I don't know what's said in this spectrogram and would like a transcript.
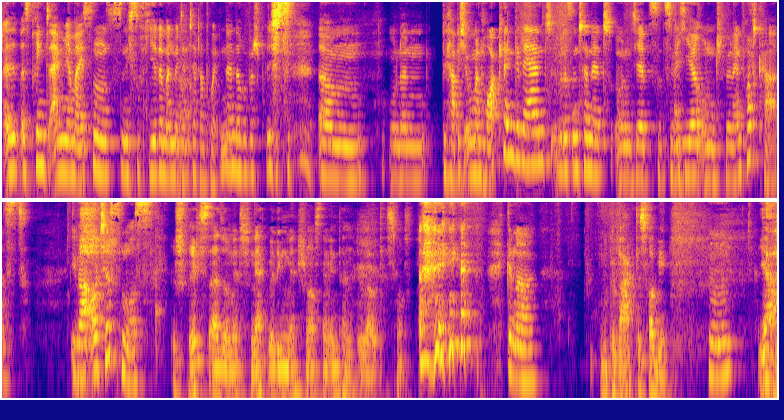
äh, es bringt einem ja meistens nicht so viel, wenn man mit den Therapeuten dann darüber spricht. Ähm, und dann habe ich irgendwann Hawk kennengelernt über das Internet und jetzt sitzen wir hier und führen einen Podcast über Autismus. Du sprichst also mit merkwürdigen Menschen aus dem Internet über Autismus. genau. Ein gewagtes Hobby. Mhm. Ja,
